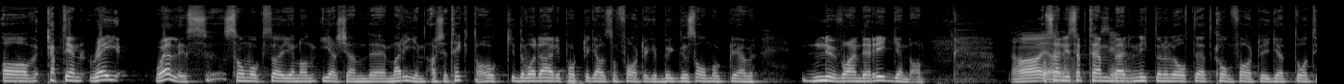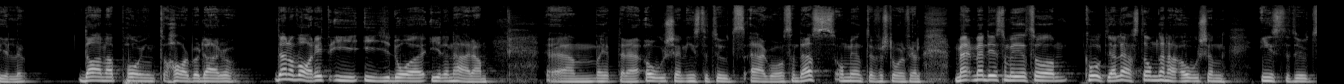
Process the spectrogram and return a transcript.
av kapten Ray Wellis som också är någon erkänd eh, marinarkitekt. Då. Och det var där i Portugal som fartyget byggdes om och blev nuvarande riggen. Då. Ja, Och sen i september Ser man. 1981 kom fartyget då till Dana Point Harbor där. Den har varit i, i, då, i den här um, vad heter det, Ocean Institutes ägo sen dess om jag inte förstår det fel. Men, men det som är så coolt, jag läste om den här Ocean Institute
